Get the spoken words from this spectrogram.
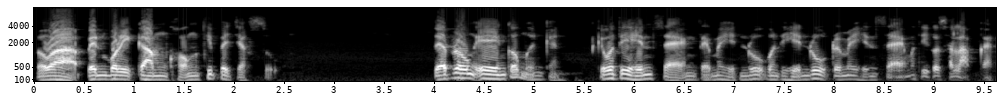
เพราะว่าเป็นบริกรรมของทิพยจักษุแต่พระองค์เองก็เหมือนกันคือบางทีเห็นแสงแต่ไม่เห็นรูปบางทีเห็นรูปแต่ไม่เห็นแสงบางทีก็สลับกัน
